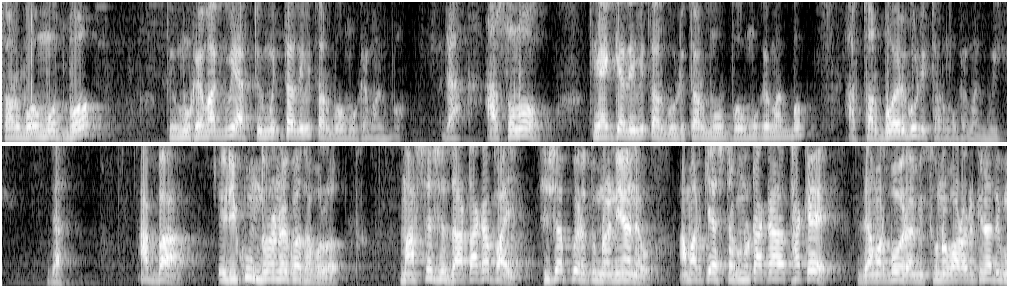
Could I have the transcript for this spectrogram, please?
তোর বউ মুতবো তুই মুখে মাখবি আর তুই মুখটা দিবি তোর বউ মুখে মাখবো। যা আর শোনো তুই আজ্ঞা দিবি তোর গুটি তোর মুখ বউ মুখে মাখবো আর তোর বউয়ের গুটি তোর মুখে মাখবি। যা। আব্বা এটি কোন ধরনের কথা বলো? মাস শেষে যা টাকা পাই হিসাব করে তোমরা নিয়ে নেও। আমার কি এক্সট্রা কোনো টাকা থাকে যে আমার বউয়ের আমি সোনো পাউডার কিনা দিব?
